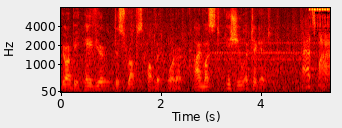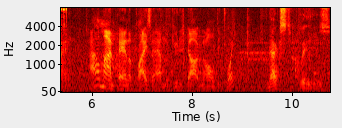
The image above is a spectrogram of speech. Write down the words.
Your behavior disrupts public order. I must issue a ticket. That's fine. I don't mind paying the price for having the cutest dog in all Detroit. Next, please.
